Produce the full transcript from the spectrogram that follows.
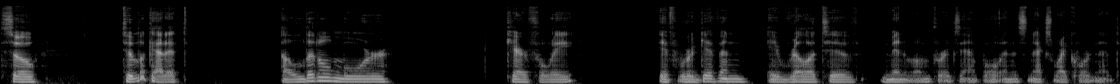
So to look at it a little more carefully if we're given a relative minimum, for example, and it's next y coordinate.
